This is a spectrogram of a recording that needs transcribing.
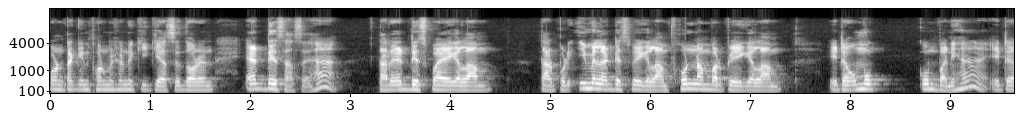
কন্ট্যাক্ট ইনফরমেশনে কী কী আছে? ধরেন অ্যাড্রেস আছে হ্যাঁ? তার অ্যাড্রেস পেয়ে গেলাম, তারপরে ইমেল অ্যাড্রেস পেয়ে গেলাম ফোন নাম্বার পেয়ে গেলাম। এটা অমুক কোম্পানি হ্যাঁ? এটা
